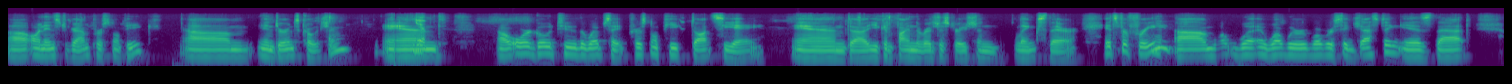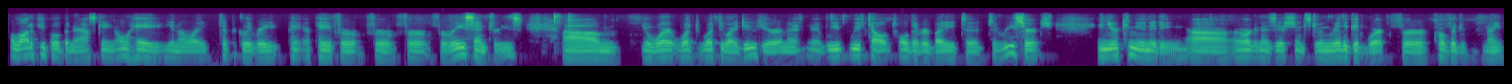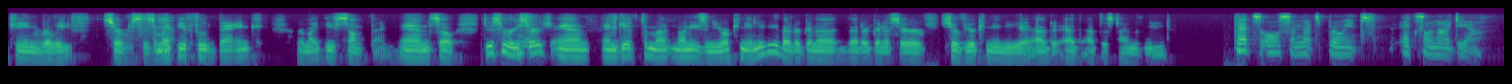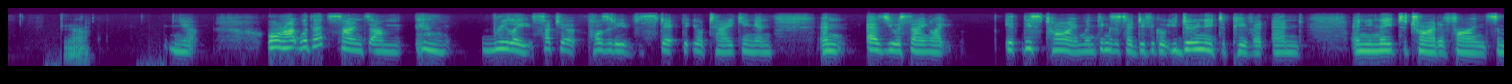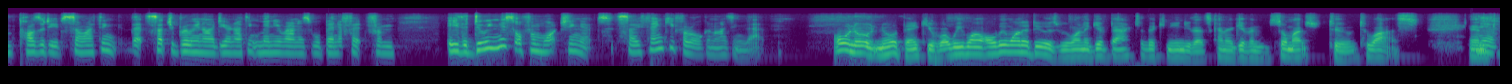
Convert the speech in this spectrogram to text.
uh, on Instagram, Personal Peak, um, Endurance Coaching, and yep. Uh, or go to the website personalpeak.ca and uh, you can find the registration links there. It's for free. Um, what, what, we're what we're suggesting is that a lot of people have been asking, oh hey, you know, I typically rate, pay, pay for for for for race entries. Um, you know, where what what do I do here? And, I, and we've we've told told everybody to to research in your community, uh, an organization that's doing really good work for COVID 19 relief services. It might be a food bank or it might be something. And so do some research yeah. and and give to monies in your community that are gonna that are gonna serve serve your community at, at, at this time of need. That's awesome. That's brilliant. Excellent idea. Yeah. Yeah. All right. Well, that sounds um really such a positive step that you're taking. And and as you were saying like at this time when things are so difficult you do need to pivot and and you need to try to find some positives. So i think that's such a brilliant idea and i think many runners will benefit from either doing this or from watching it. So thank you for organizing that. Oh no no thank you. What we want all we want to do is we want to give back to the community that's kind of given so much to to us. And yeah.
